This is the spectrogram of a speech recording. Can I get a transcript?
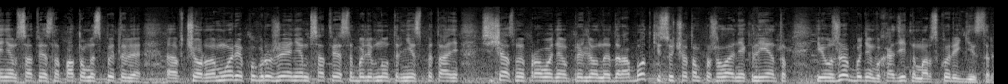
давлением, соответственно, потом испытывали э, в Черном море погружением, соответственно, были внутренние испытания. Сейчас мы проводим определенные доработки с учетом пожеланий клиентов и уже будем выходить на морской регистр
